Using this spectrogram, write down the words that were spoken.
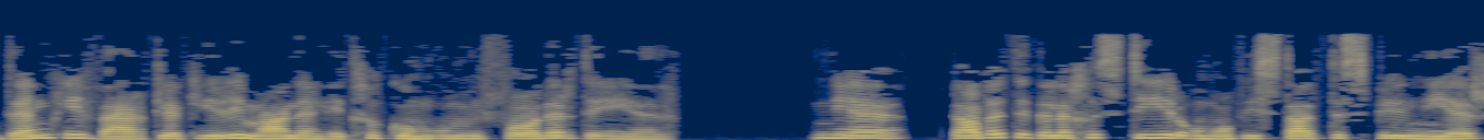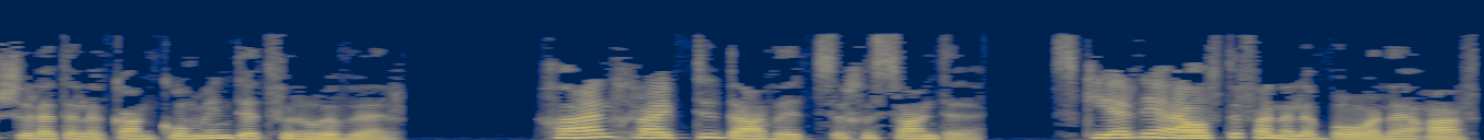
denk jy werkelijk hierdie manne het gekom om uw vader te eer. Nee, David het hulle gestuur om op die stad te spioneer zodat hulle kan komen en dit verover. Gaan grijp toe David sy gesante, skeer die helft van hulle bade af,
